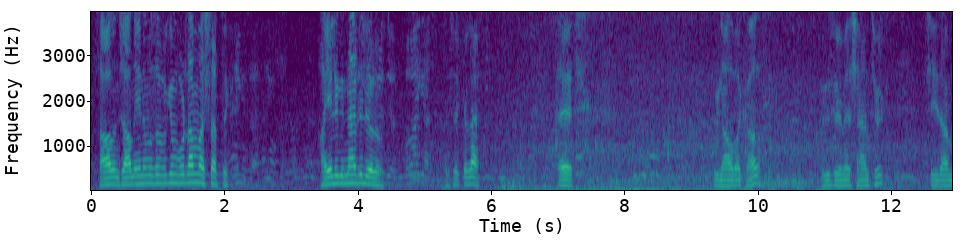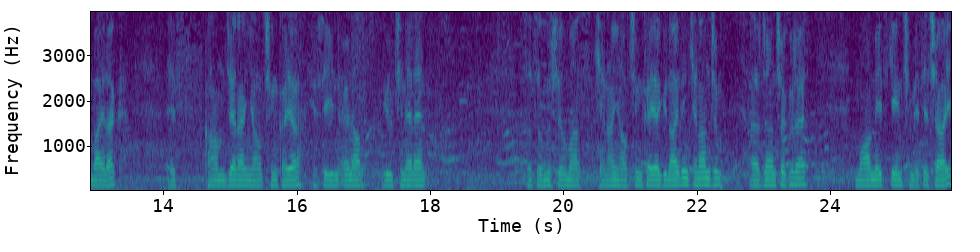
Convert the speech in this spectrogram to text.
Sağ olun canlı yayınımızı bugün buradan başlattık. Hayırlı günler diliyorum. Teşekkürler. Evet. Ünal Bakal, Üzüme Şentürk, Çiğdem Bayrak, Efkan Ceren Yalçınkaya, Hüseyin Önal, Gülçin Eren, Satılmış Yılmaz, Kenan Yalçınkaya, günaydın Kenancım, Ercan Çakırel, Muhammed Genç, Mete Çay,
